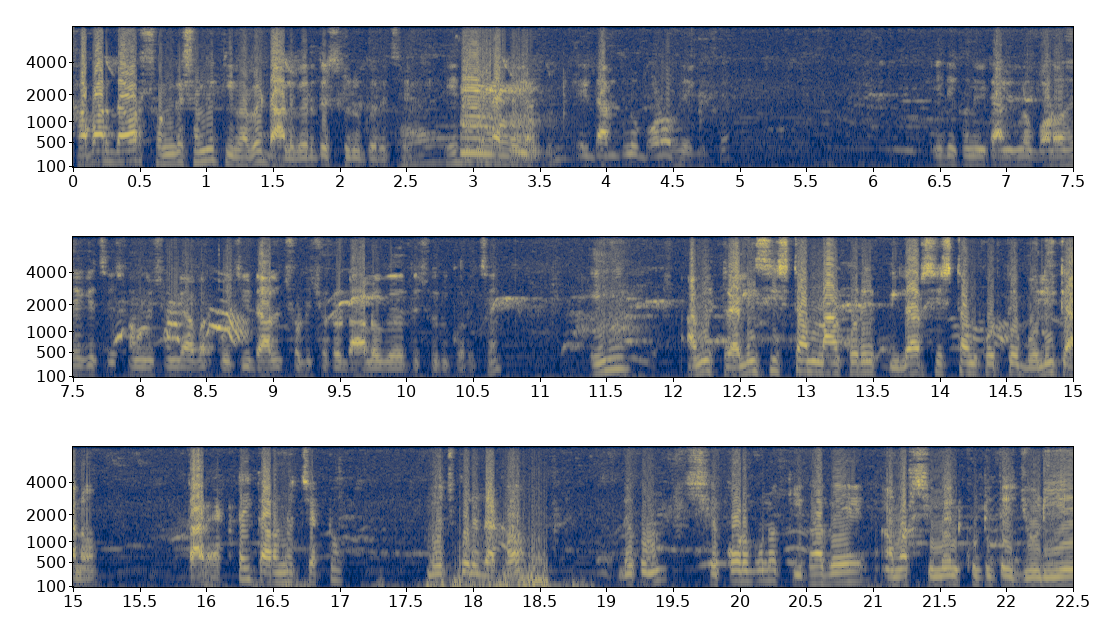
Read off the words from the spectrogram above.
খাবার দেওয়ার সঙ্গে সঙ্গে কীভাবে ডাল বেরোতে শুরু করেছে। এই এই ডালগুলো বড় হয়ে গেছে। এই দেখুন, এই ডালগুলো বড় হয়ে গেছে। সঙ্গে সঙ্গে আবার কচি ডাল, ছোট ছোট ডালও বেরোতে শুরু করেছে। এই আমি ট্র্যালি সিস্টেম না করে পিলার সিস্টেম করতে বলি কেন? তার একটাই কারণ হচ্ছে একটু ক্লোজ করে দেখাও। দেখুন, শেকড়গুলো কীভাবে আমার সিমেন্ট খুঁটিতে জড়িয়ে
